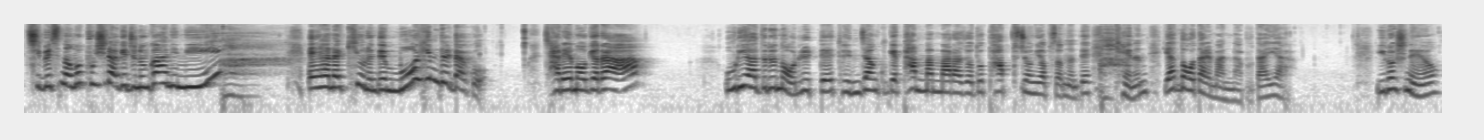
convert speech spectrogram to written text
집에서 너무 부실하게 주는 거 아니니? 아. 애 하나 키우는데 뭐 힘들다고. 잘해 먹여라. 우리 아들은 어릴 때 된장국에 밥만 말아줘도 밥 투정이 없었는데 아. 걔는 야 너 닮았나 보다 야. 이러시네요.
